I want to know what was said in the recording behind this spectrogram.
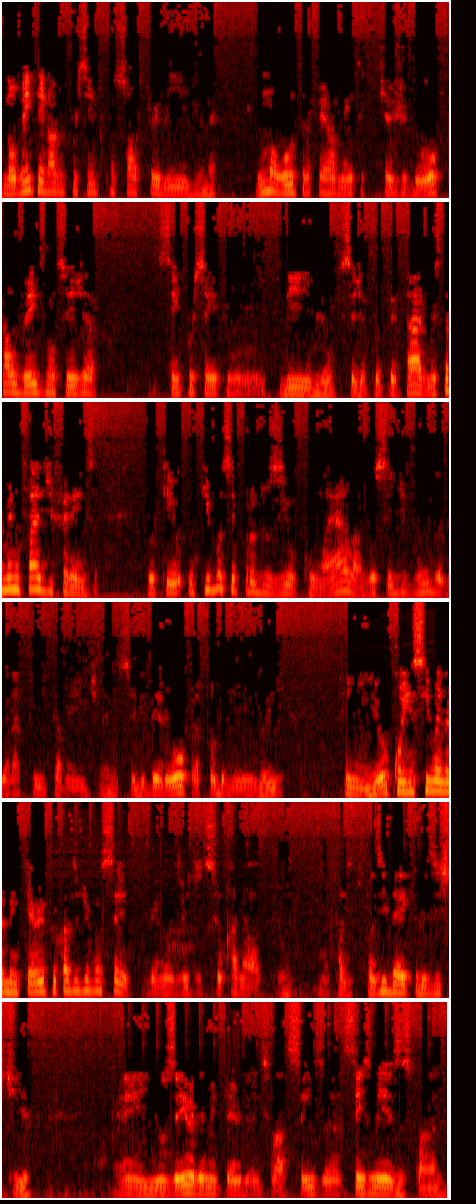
99% com software livre, né? Uma outra ferramenta que te ajudou, que talvez não seja 100% livre ou que seja proprietário, mas também não faz diferença, porque o que você produziu com ela, você divulga gratuitamente, né? Você liberou para todo mundo aí. Enfim, eu conheci o Elementary por causa de você, vendo os vídeos do seu canal. Eu não fazia, fazia ideia que ele existia. É, e usei o Elementary durante, sei lá, seis, seis meses quase.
